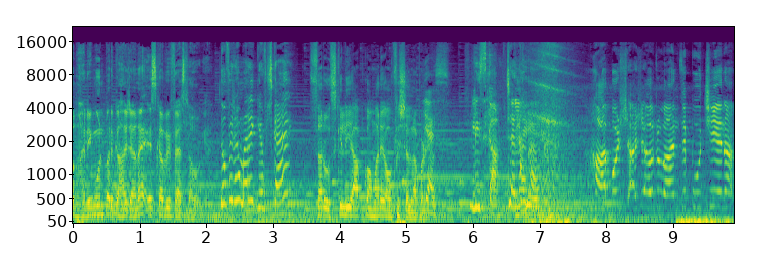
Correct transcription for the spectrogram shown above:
अब हनीमून पर कहा जाना है इसका भी फैसला हो गया। तो फिर हमारे गिफ्ट्स क्या है? सर उसके लिए आपको हमारे ऑफ़िस चलना पड़ेगा। यस प्लीज़ कम चलेगा आप और शाशा और रुहान से पूछिए ना।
